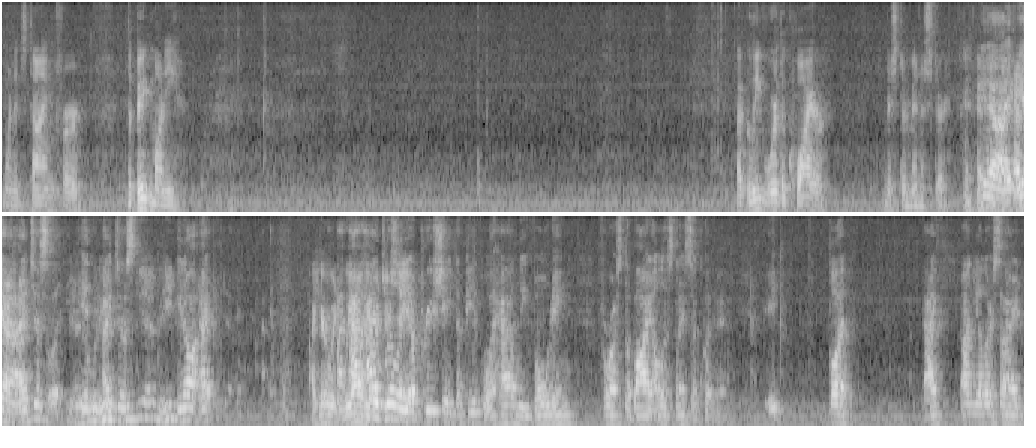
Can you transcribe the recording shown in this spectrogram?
when it's time for the big money. I believe we're the choir, Mr. Minister. Yeah, I- yeah, I just, like- Yeah, and nobody- I just, Yeah, but he, you know, I, I hear what, I, we all hear I what you're really saying. appreciate the people at Hadley voting for us to buy all this nice equipment. It, but I, on the other side,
